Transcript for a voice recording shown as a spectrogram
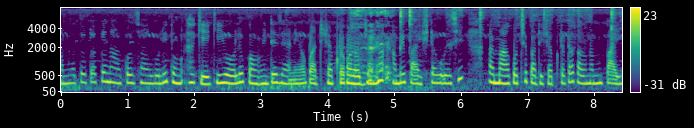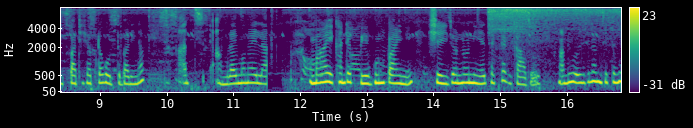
আমরা তো এটাকে নারকোল ছাই বলি। তোমরা কে কী বলো কমেন্টে জানিও পাটিসাপটা করার জন্য। আমি পায়েসটা করেছি আর মা করছে পাটিসাপটাটা কারণ আমি পাই পাটিসাপটা করতে পারি না। আজ আমরাই মনে হয় মা এখানটা বেগুন পাইনি সেই জন্য নিয়েছে একটা গাজর। আমি বলছিলাম যে, তুমি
